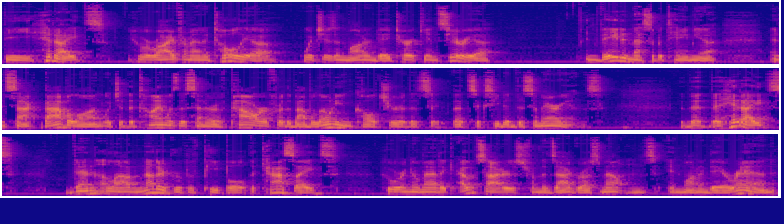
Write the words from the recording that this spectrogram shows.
the Hittites, who arrived from Anatolia, which is in modern day Turkey and Syria, invaded Mesopotamia and sacked Babylon, which at the time was the center of power for the Babylonian culture that, su- that succeeded the Sumerians. The, the Hittites then allowed another group of people, the Kassites, who were nomadic outsiders from the Zagros Mountains in modern day Iran,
